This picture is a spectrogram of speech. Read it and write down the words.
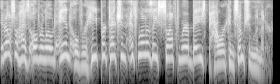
It also has overload and overheat protection, as well as a software based power consumption limiter.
